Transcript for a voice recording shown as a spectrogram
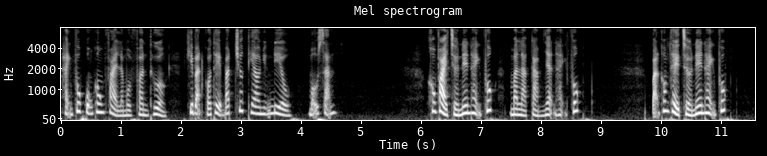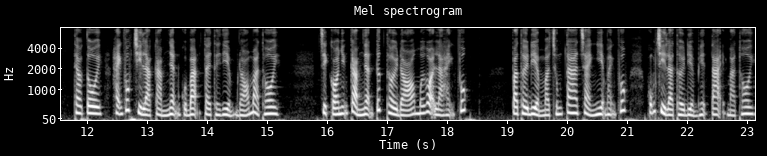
Hạnh phúc cũng không phải là một phần thưởng khi bạn có thể bắt chước theo những điều mẫu sẵn. Không phải trở nên hạnh phúc mà là cảm nhận hạnh phúc. Bạn không thể trở nên hạnh phúc theo tôi, hạnh phúc chỉ là cảm nhận của bạn tại thời điểm đó mà thôi. Chỉ có những cảm nhận tức thời đó mới gọi là hạnh phúc. Và thời điểm mà chúng ta trải nghiệm hạnh phúc cũng chỉ là thời điểm hiện tại mà thôi.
